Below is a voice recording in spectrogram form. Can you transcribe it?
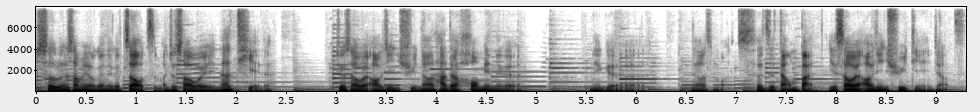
车轮上面有个那个罩子嘛，就稍微那是铁的，就稍微凹进去，然后它的后面那个那个那叫什么车子挡板也稍微凹进去一点点这样子。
